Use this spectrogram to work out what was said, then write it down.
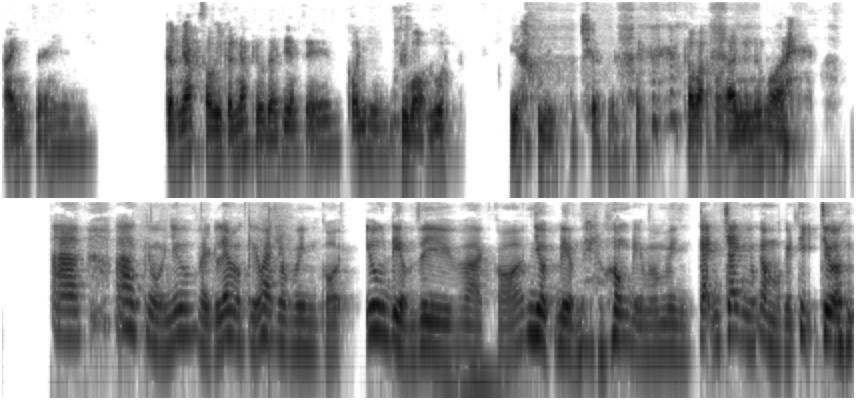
anh sẽ cân nhắc sau khi cân nhắc kiểu đấy thì anh sẽ có như từ bỏ luôn. Vì mình nói chuyện với các bạn không gái nước ngoài. À, à, kiểu như phải lên một kế hoạch là mình có ưu điểm gì và có nhược điểm gì đúng không? Để mà mình cạnh tranh với cả một cái thị trường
